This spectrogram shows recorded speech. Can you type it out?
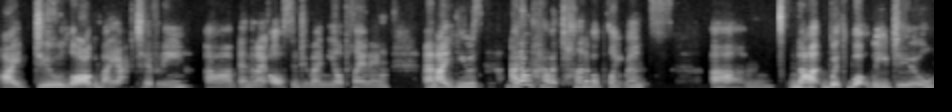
I do log my activity um, and then i also do my meal planning. And i use i don't have a ton of appointments um, not with what we do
